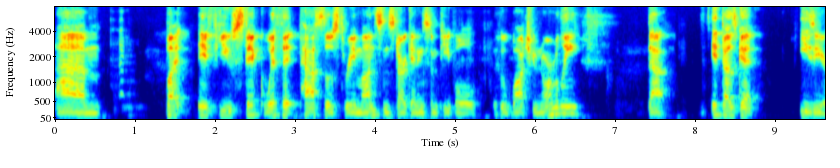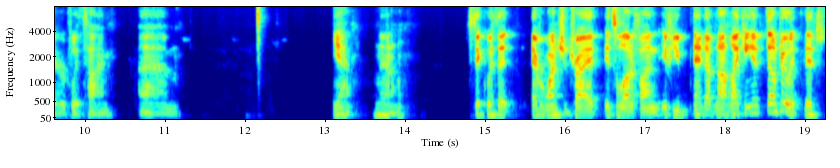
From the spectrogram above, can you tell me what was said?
Um, but if you stick with it past those three months and start getting some people who watch you normally, that it does get easier with time. Um, yeah, no, stick with it. Everyone should try it. It's a lot of fun. If you end up not liking it, don't do it. It's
